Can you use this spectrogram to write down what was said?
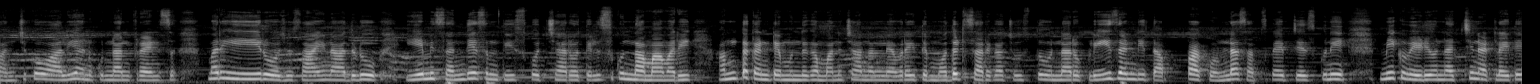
పంచుకోవాలి అనుకున్నాను ఫ్రెండ్స్. మరి ఈరోజు సాయినాథుడు ఏమి సందేశం తీసుకొచ్చారో తెలుసుకుందామా మరి? అంతకంటే ముందుగా మన ఛానల్ని ఎవరైతే మొదటిసారిగా చూస్తూ ఉన్నారో ప్లీజ్ అండి తప్పకుండా సబ్స్క్రైబ్ చేసుకుని మీకు వీడియో నచ్చినట్లయితే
